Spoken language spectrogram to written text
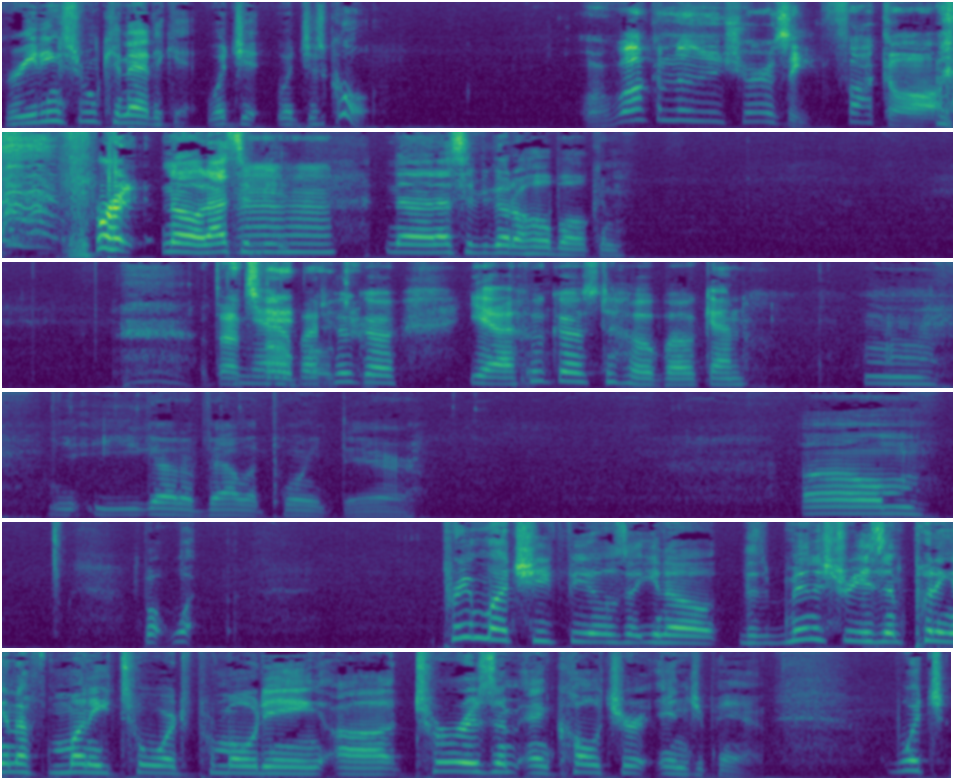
greetings from Connecticut, which it, which is cool. Or welcome to New Jersey. Fuck off. Right. No, that's if you no, that's if you go to Hoboken. But that's yeah, but who go? Yeah, who goes to Hoboken? You, you got a valid point there. Um, but what? Pretty much, he feels that you know the ministry isn't putting enough money towards promoting uh, tourism and culture in Japan, which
